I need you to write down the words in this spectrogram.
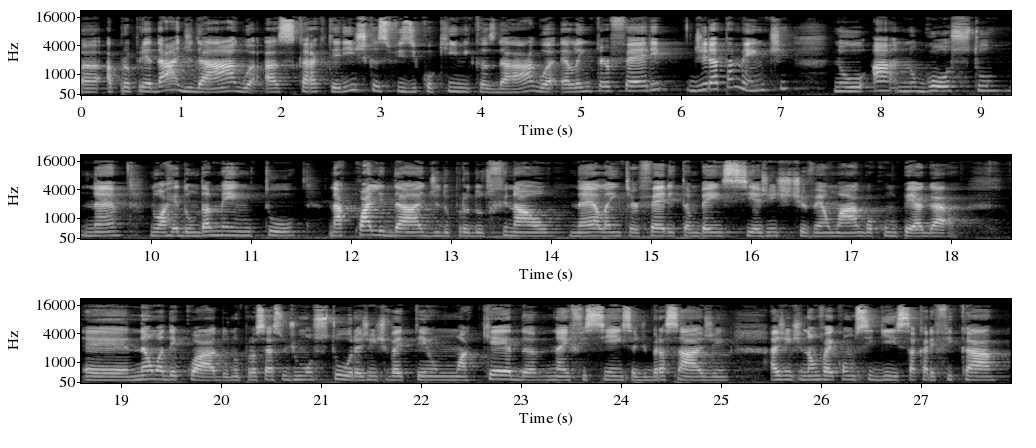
Uh, a propriedade da água, as características fisicoquímicas da água, ela interfere diretamente no, no gosto, né? No arredondamento, na qualidade do produto final, né? Ela interfere também se a gente tiver uma água com pH é, não adequado no processo de mostura, a gente vai ter uma queda na eficiência de braçagem, a gente não vai conseguir sacarificar,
